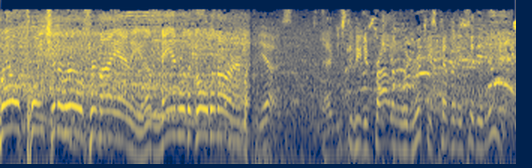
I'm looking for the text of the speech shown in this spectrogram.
12 points in a row for Miami. The man with a golden arm. Yes. That used to be the problem with rookies coming into the league.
